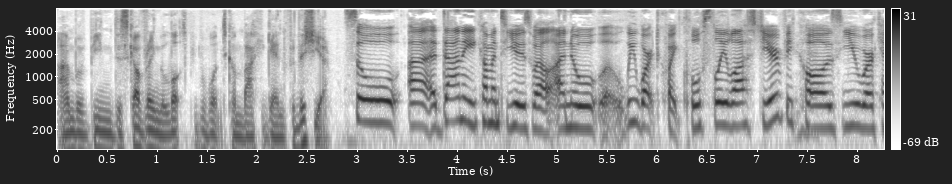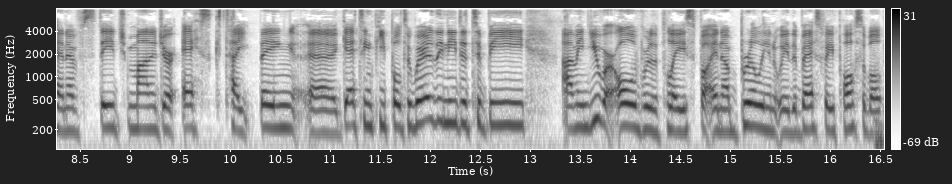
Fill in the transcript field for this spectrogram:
And we've been discovering that lots of people want to come back again for this year. So, uh, Danny, coming to you as well. I know uh, we worked quite closely last year because you were kind of stage manager esque type thing, uh, getting people to where they needed to be. I mean, you were all over the place, but in a brilliant way, the best way possible.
